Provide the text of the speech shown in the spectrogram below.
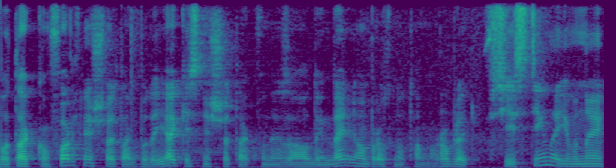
Бо так комфортніше, так буде якісніше, так вони за один день образно там роблять всі стіни, і вони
